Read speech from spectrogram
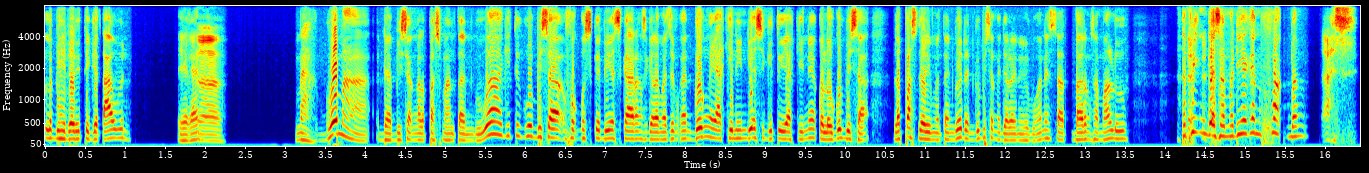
lebih dari tiga tahun. Ya kan? Heeh. Nah, gua mah udah bisa ngelepas mantan gua gitu. Gua bisa fokus ke dia sekarang segala macam kan. Gua ngeyakinin dia segitu yakinnya kalau gua bisa lepas dari mantan gua dan gua bisa ngejalanin hubungannya saat bareng sama lu. Tapi enggak sama dia kan fuck, Bang. As.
